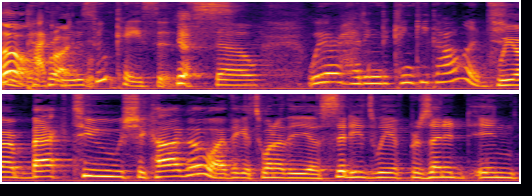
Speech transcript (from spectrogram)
Oh, packing right. the suitcases. Yes. So we are heading to Kinky College. we are back to Chicago. I think it's one of the uh, cities we have presented in,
